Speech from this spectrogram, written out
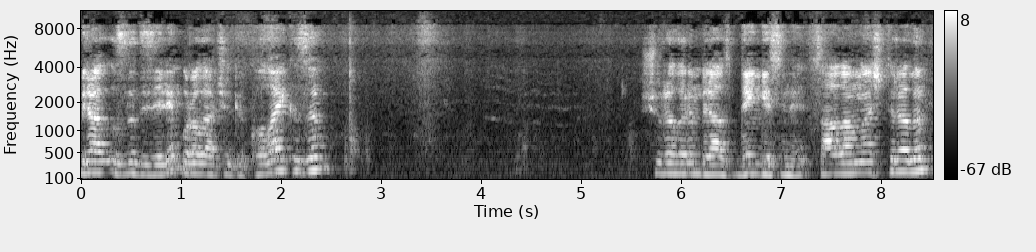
Biraz hızlı dizelim. Buralar çünkü kolay kızım. Şuraların biraz dengesini sağlamlaştıralım.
